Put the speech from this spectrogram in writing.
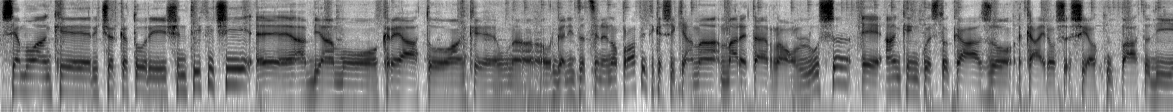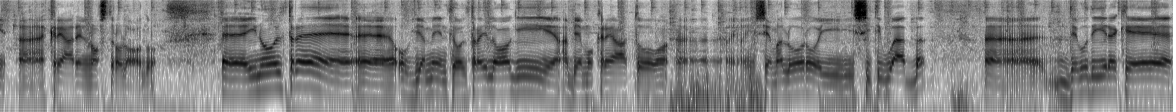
Siamo anche ricercatori scientifici e abbiamo creato anche un'organizzazione no profit che si chiama Mare Terra Onlus e anche in questo caso Kairos si è occupato di eh, creare il nostro logo. Eh, inoltre, eh, ovviamente oltre ai loghi, abbiamo creato eh, insieme a loro i siti web eh, devo dire che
